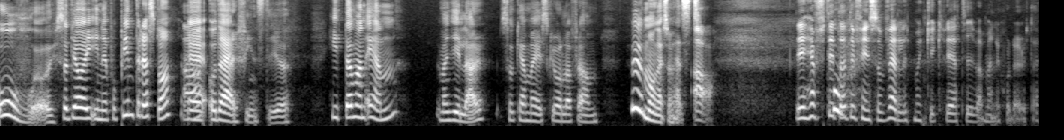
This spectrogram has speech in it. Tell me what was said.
oh, så jag är inne på Pinterest då Ja. eh, och där finns det ju. Hittar man en man gillar så kan man ju scrolla fram hur många som helst. ja. Det är häftigt att det finns så väldigt mycket kreativa människor där ute.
